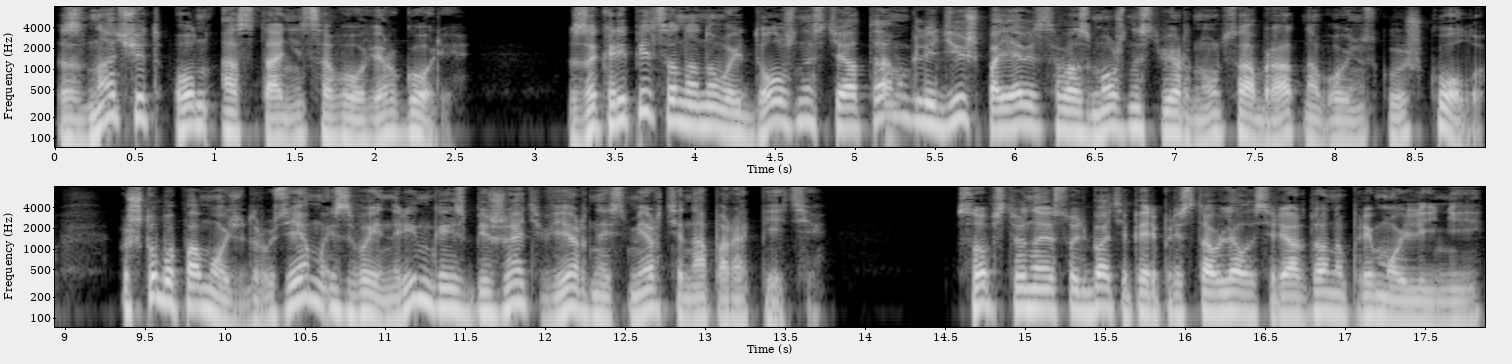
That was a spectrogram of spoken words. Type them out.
Значит, он останется в Овергоре. Закрепиться на новой должности, а там, глядишь, появится возможность вернуться обратно в воинскую школу, чтобы помочь друзьям из Вейнринга избежать верной смерти на парапете. Собственная судьба теперь представлялась Риордану прямой линией,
